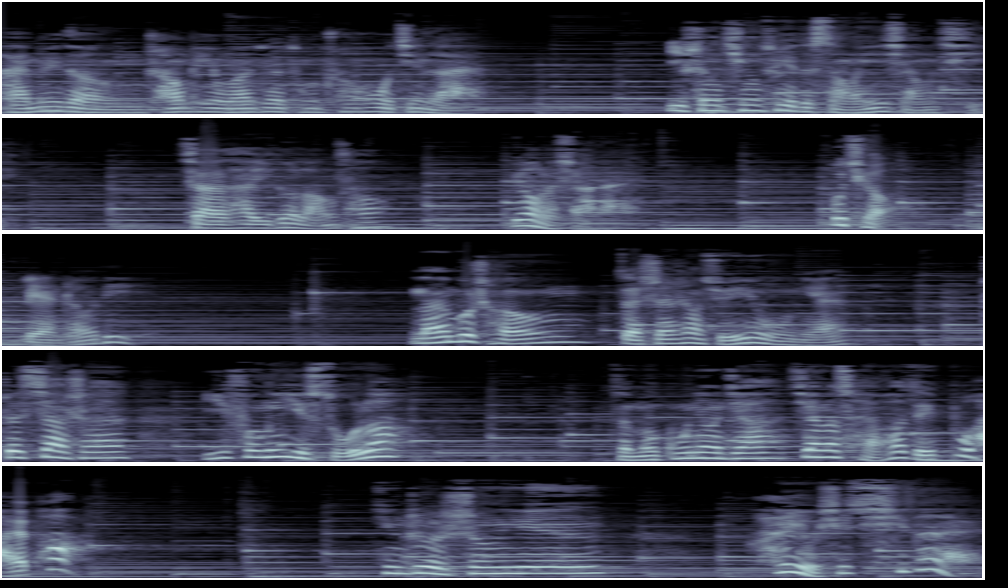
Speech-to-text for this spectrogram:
还没等长平完全从窗户进来，一声清脆的嗓音响起，吓得他一个狼仓，掉了下来。不巧。脸着地，难不成在山上学艺五年，这下山移风易俗了？怎么姑娘家见了采花贼不害怕？听这声音，还有些期待。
